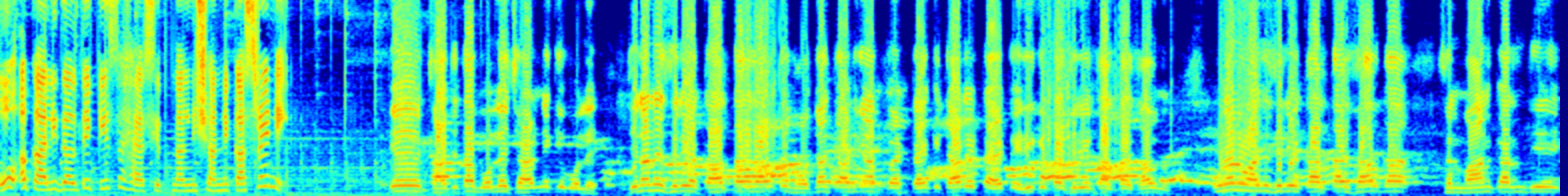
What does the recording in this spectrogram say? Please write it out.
ਉਹ ਅਕਾਲੀ ਦਲ ਤੇ ਕਿਸ ਹੈਸੀਅਤ ਨਾਲ ਨਿਸ਼ਾਨੇ ਕੱਸ ਰਹੇ ਨੇ? ਕਿ ਛੱਜ ਤਾਂ ਬੋਲੇ ਛਾੜਨੇ ਕੀ ਬੋਲੇ। ਜਿਨ੍ਹਾਂ ਨੇ ਸ੍ਰੀ ਅਕਾਲ ਤਖਤ ਸਾਹਿਬ ਤੇ ਫੌਜਾਂ ਚਾੜੀਆਂ ਟੈਂਕ ਚਾੜੇ, ਢਹਿ ਢੇਰੀ ਕੀਤਾ ਸ੍ਰੀ ਅਕਾਲ ਤਖਤ ਸਾਹਿਬ ਨੂੰ। ਉਹਨਾਂ ਨੂੰ ਅੱਜ ਸ੍ਰੀ ਅਕਾਲ ਤਖਤ ਸਾਹਿਬ ਦਾ ਸਨਮਾਨ ਕਰਨ ਦੀ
